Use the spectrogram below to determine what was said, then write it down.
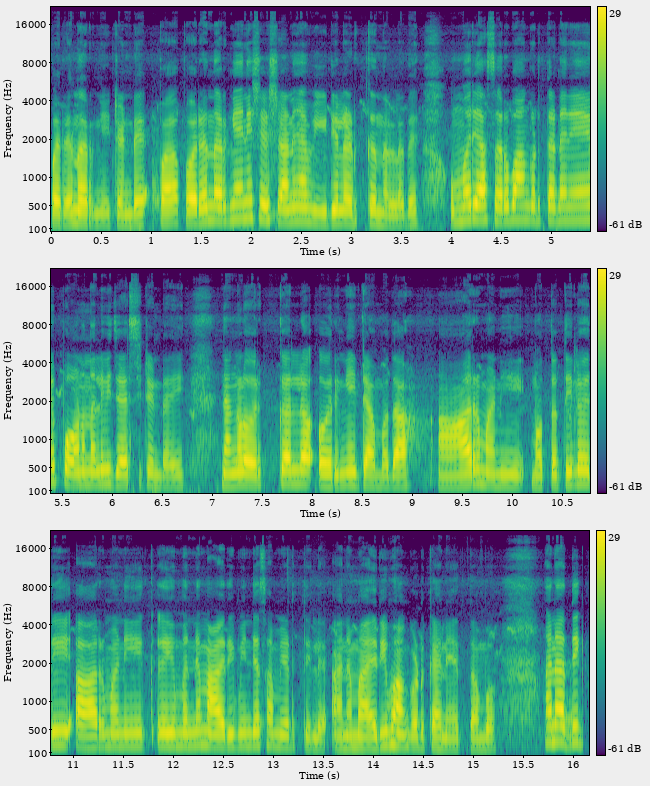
പുര നിറങ്ങിയിട്ടുണ്ട് അപ്പോൾ പുര നിറങ്ങിയതിന് ശേഷമാണ് ഞാൻ വീഡിയോയിൽ എടുക്കുന്നുള്ളത്. ഉമ്മ ഒരു അസർ ബാങ്ക് കൊടുത്തടനെ പോകണം എന്നല്ല വിചാരിച്ചിട്ടുണ്ടായി. ഞങ്ങൾ ഒരുക്കല്ലോ ഒരുങ്ങിയിട്ടാകുമ്പോൾ ആറ് മണി മൊത്തത്തിലൊരു ആറ് മണി കഴിയുമ്പോൾ തന്നെ മാരിബിന്റെ സമയം എടുത്തില്ല അങ്ങനെ മാരി വാങ്ങി കൊടുക്കാൻ എത്തുമ്പോൾ അങ്ങനെ അധികം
